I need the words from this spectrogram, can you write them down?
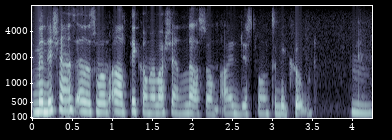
Men det känns ändå som att de alltid kommer vara kända som I just want to be cool. Mm.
